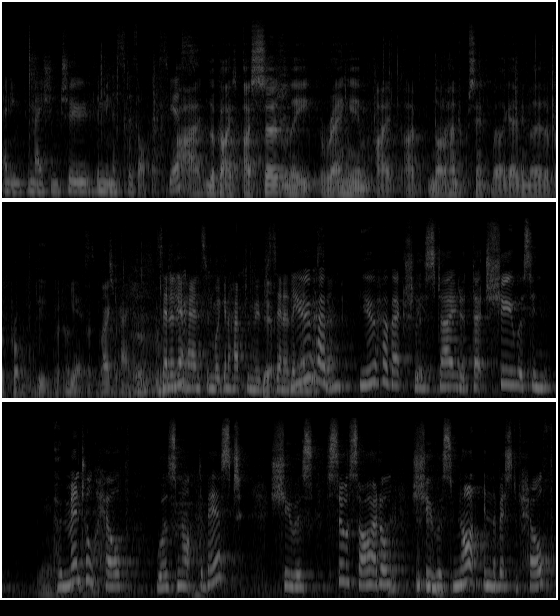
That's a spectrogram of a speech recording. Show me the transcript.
and information to the minister's office, yes? I, look, I, I certainly rang him. I, I'm not 100% whether I gave him the letter, but probably did. But I- Yes, it. okay. Senator Hanson, we're going to have to move Yeah. to Senator You Henderson. have, you have actually stated that she was in, her mental health was not the best. She was suicidal. She was not in the best of health.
